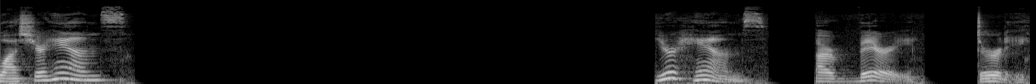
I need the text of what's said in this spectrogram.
Wash your hands. Your hands are very dirty.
